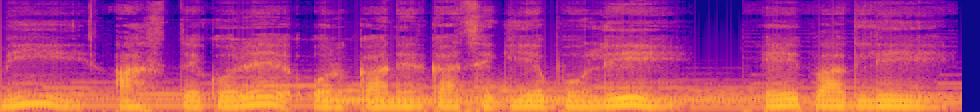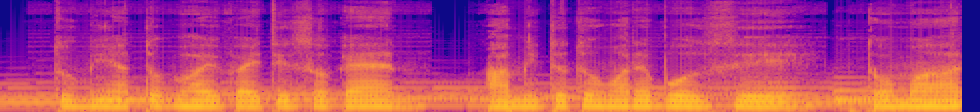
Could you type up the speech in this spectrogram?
আমি আস্তে করে ওর কানের কাছে গিয়ে বলি, এই পাগলি, তুমি এত ভয় পাইতেছ কেন? আমি তো তোমারে বলছি, তোমার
